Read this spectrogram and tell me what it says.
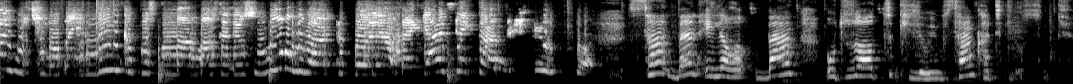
aynı kilodayız. Neyin kafasından bahsediyorsun? Ne olur artık böyle yapmaya? Gerçekten düşüyorsun. Sen ben 50, ben 36 kiloyum. Sen kaç kilosun ki?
